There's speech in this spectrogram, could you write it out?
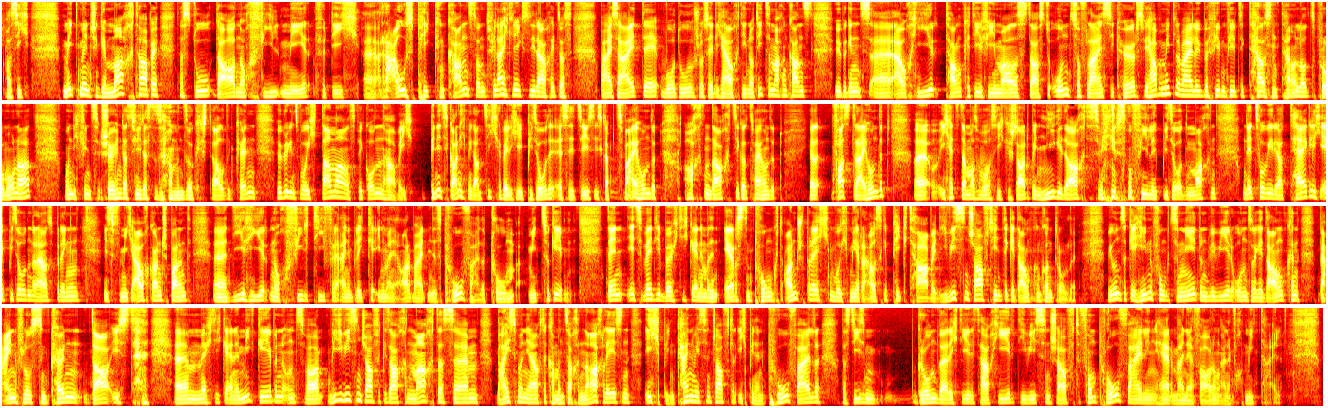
was ich mit Menschen gemacht habe, dass du da noch viel mehr für dich äh, rauspicken kannst. Und vielleicht legst du dir auch etwas beiseite, wo du schlussendlich auch die Notizen machen kannst. Übrigens, äh, auch hier danke dir vielmals, dass du uns so fleißig hörst. Wir haben mittlerweile über 44.000 Downloads pro Monat und ich finde es schön, dass wir das zusammen so gestalten können. Übrigens, wo ich damals begonnen habe, ich bin jetzt gar nicht mehr ganz sicher, welche Episode es jetzt ist. Ich glaube 288 oder 200 ja, fast 300. Äh, ich hätte damals, wo ich gestartet bin, nie gedacht, dass wir so viele Episoden machen. Und jetzt, wo wir ja täglich Episoden rausbringen, ist für mich auch ganz spannend, äh, dir hier noch viel tiefere Einblicke in meine Arbeit in das Profilertum mitzugeben. Denn jetzt möchte ich gerne mal den ersten Punkt ansprechen, wo ich mir rausgepickt habe, die Wissenschaft hinter Gedankenkontrolle. Wie unser Gehirn funktioniert und wie wir unsere Gedanken beeinflussen können, da ist ähm, möchte ich gerne mitgeben. Und zwar, wie die Wissenschaft Sachen macht, das ähm, weiß man ja auch, da kann man Sachen nachlesen. Ich bin kein Wissenschaftler, ich bin ein Profiler. aus diesem Grund werde ich dir jetzt auch hier die Wissenschaft vom Profiling her, meine Erfahrung einfach mitteilen.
